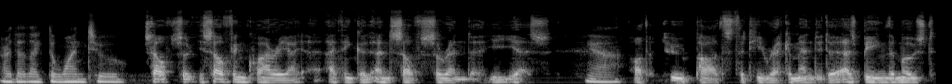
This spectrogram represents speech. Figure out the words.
are the like the one two self self inquiry. I, I think and self surrender. Yes, yeah. are the two paths that he recommended as being the most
